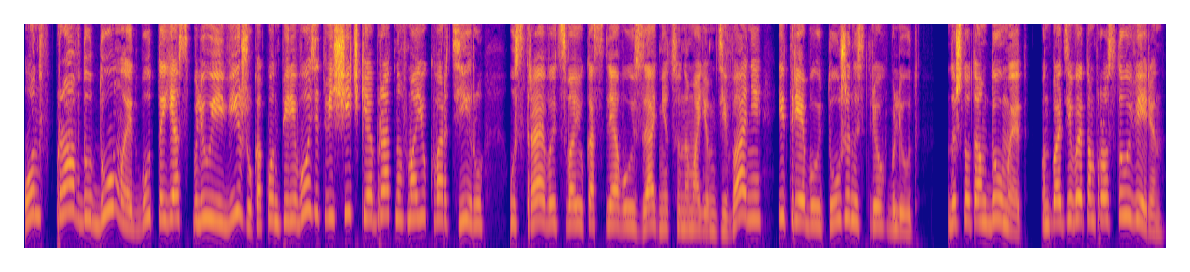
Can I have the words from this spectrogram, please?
Он вправду думает, будто я сплю и вижу, как он перевозит вещички обратно в мою квартиру, устраивает свою костлявую задницу на моем диване и требует ужин из трех блюд. Да что там думает? Он поди в этом просто уверен.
